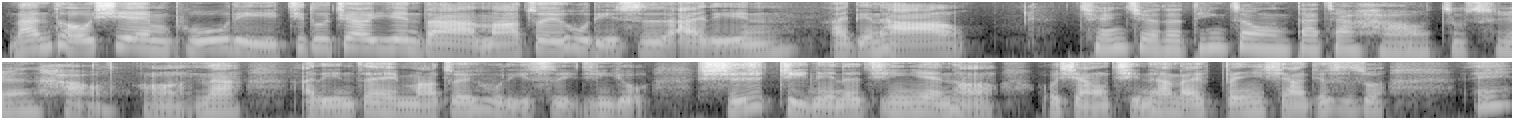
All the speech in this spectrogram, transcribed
南投县普里基督教医院的麻醉护理师艾琳，艾琳好。全球的听众大家好，主持人好。好，那艾琳在麻醉护理师已经有十几年的经验哈，我想请她来分享，就是说，哎，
